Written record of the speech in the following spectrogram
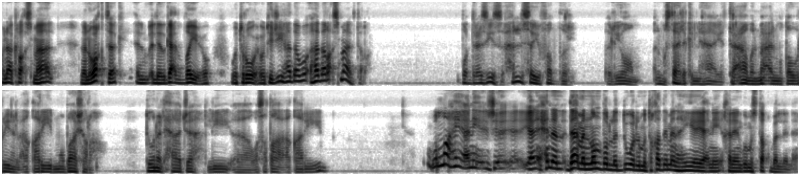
هناك رأس مال لأن وقتك اللي قاعد تضيعه وتروح وتجي هذا هذا رأس مال ترى. عبد العزيز هل سيفضل اليوم المستهلك النهائي التعامل مع المطورين العقاريين مباشرة دون الحاجة لوسطاء عقاريين؟ والله يعني ج- يعني إحنا دائما ننظر للدول المتقدمة إنها هي يعني خلينا نقول مستقبل لنا.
